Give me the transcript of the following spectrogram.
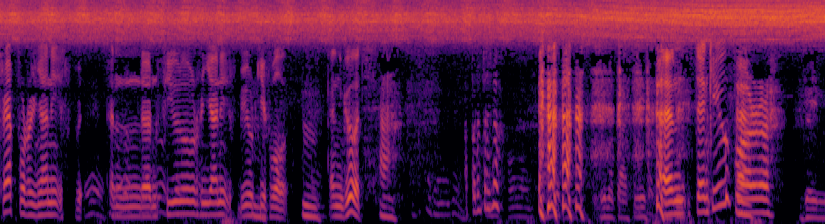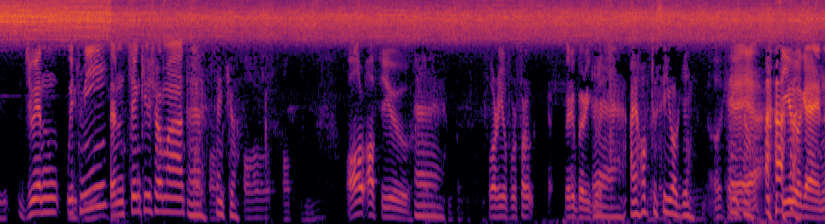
track for Rinjani is and then view Rinjani is beautiful Hmm. and good. Ah. Apa dah terus tu? and thank you for join with me and thank you so much Eh, thank you. all of you Eh, for your for very very good. I hope to see you again. Okay, see you again.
